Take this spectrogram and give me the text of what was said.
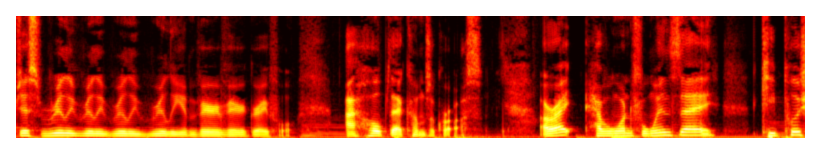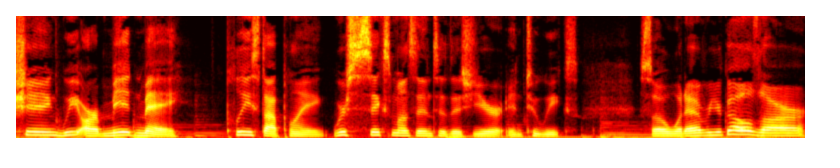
just really, really, really, really am very, very grateful. I hope that comes across. All right. Have a wonderful Wednesday. Keep pushing. We are mid May. Please stop playing. We're six months into this year in two weeks. So, whatever your goals are,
